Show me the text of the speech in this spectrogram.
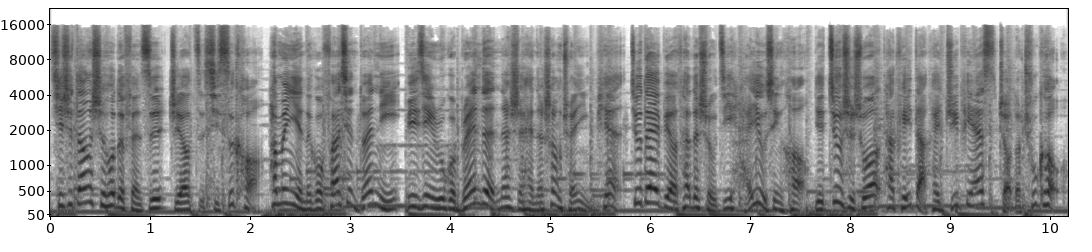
其实当时候的粉丝只要仔细思考，他们也能够发现端倪。毕竟如果 Brandon 那时还能上传影片，就代表他的手机还有信号，也就是说他可以打开 GPS 找到出口。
